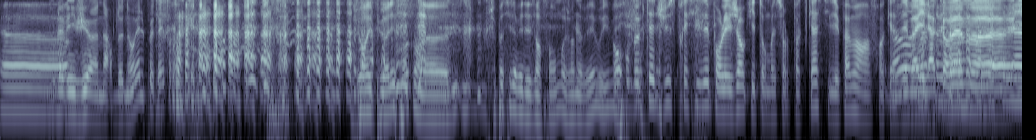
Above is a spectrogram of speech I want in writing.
Euh, Vous l'avez vu à un arbre de Noël, peut-être J'aurais pu à l'époque. Je ne sais pas s'il avait des enfants, moi j'en avais, oui. on peut peut-être juste préciser pour les gens qui tomberaient sur le podcast, il n'est pas mort, hein, Franck Azema. il a quand même. Euh,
